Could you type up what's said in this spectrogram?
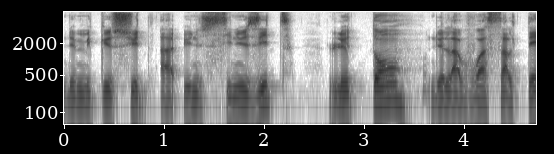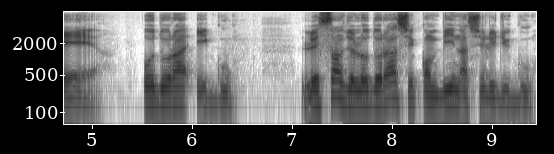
de mucus suite à une sinusite, le ton de la voix s'altère. Odorat et goût. Le sens de l'odorat se combine à celui du goût.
